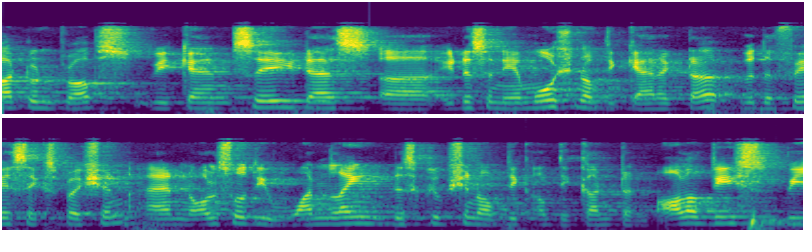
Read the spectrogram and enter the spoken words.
cartoon props we can say it as uh, it is an emotion of the character with the face expression and also the one line description of the of the content. All of these be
